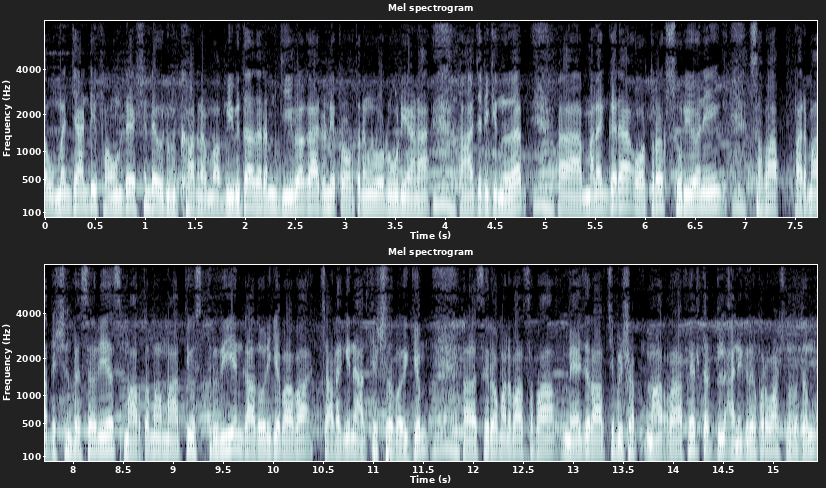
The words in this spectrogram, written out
ഉമ്മൻചാണ്ടി ഫൗണ്ടേഷന്റെ ഒരു ഉദ്ഘാടനം വിവിധതരം വിവിധ തരം ജീവകാരുണ്യ പ്രവർത്തനങ്ങളോടുകൂടിയാണ് ആചരിക്കുന്നത്. മലങ്കര ഓർത്തഡോക്സ് സുറിയോനി സഭ പരമാധ്യക്ഷൻ ബെസോലിയസ് മാർത്തമ മാത്യൂസ് തൃതീയൻ കാതോലിക്ക ബാബ ചടങ്ങിന് അധ്യക്ഷത വഹിക്കും. സിറോ മലബാർ സഭ മേജർ ആർച്ച് ബിഷപ്പ് മാർ റാഫേൽ തട്ടിൽ അനുഗ്രഹ പ്രഭാഷണം നടത്തും.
